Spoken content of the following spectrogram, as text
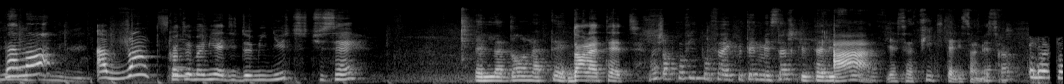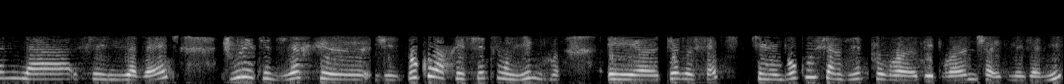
Maman, à 20. Quand mamie a dit deux minutes, tu sais, Elle l'a dans la tête. dans la tête. Moi, j'en profite pour faire écouter le message que t'as laissé. Ah, il y a sa fille qui t'a laissé un message. Hello Camilla, c'est Elisabeth. Je voulais te dire que j'ai beaucoup apprécié ton livre et euh, tes recettes qui m'ont beaucoup servi pour euh, des brunchs avec mes amis.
